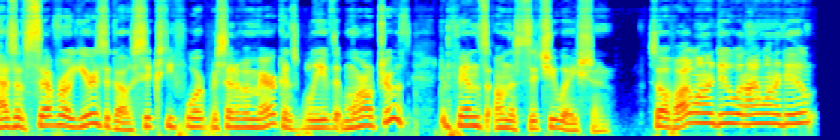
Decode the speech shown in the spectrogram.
as of several years ago, 64% of Americans believe that moral truth depends on the situation. So if I want to do what I want to do,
